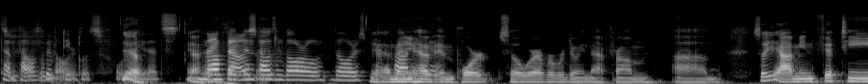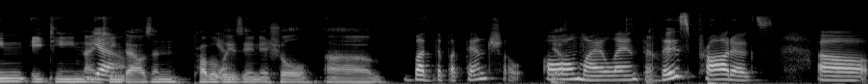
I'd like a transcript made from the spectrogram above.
ten thousand Fifty dollars. plus forty. Yeah. That's Yeah. nine Roughly ten thousand. thousand dollars dollars per Yeah, and then you have product. import, so wherever we're doing that from. Um, so yeah, I mean 15, 18, Yeah. probably Yeah. is the initial. Um, but the potential Yeah. oh my land Yeah. these products uh,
